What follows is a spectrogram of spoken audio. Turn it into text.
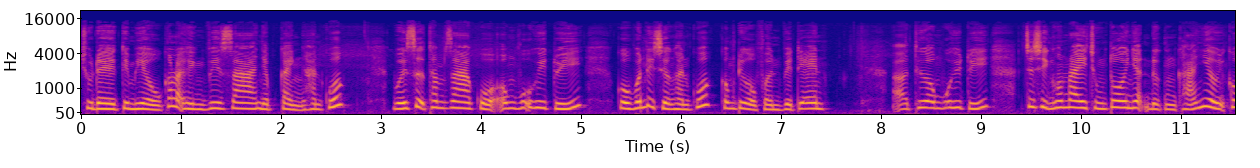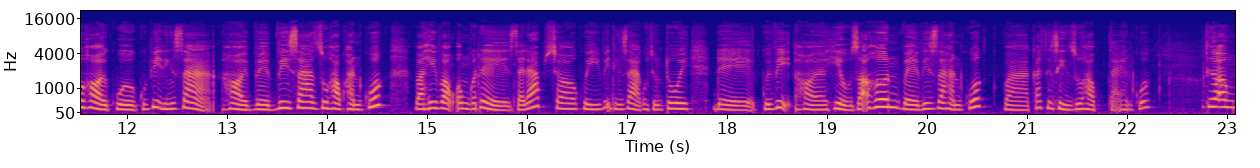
chủ đề tìm hiểu các loại hình visa nhập cảnh Hàn Quốc với sự tham gia của ông Vũ Huy Túy, cố vấn thị trường Hàn Quốc, công ty cổ phần VTN. À, thưa ông Vũ Huy Túy, chương trình hôm nay chúng tôi nhận được khá nhiều những câu hỏi của quý vị thính giả hỏi về visa du học Hàn Quốc và hy vọng ông có thể giải đáp cho quý vị thính giả của chúng tôi để quý vị hỏi hiểu rõ hơn về visa Hàn Quốc và các chương trình du học tại Hàn Quốc. Thưa ông,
